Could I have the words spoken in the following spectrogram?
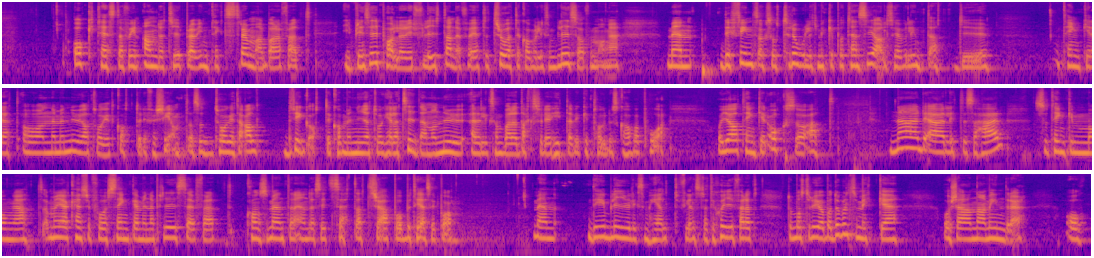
Och testa få in andra typer av intäktsströmmar bara för att i princip hålla dig flytande. För jag tror att det kommer liksom bli så för många. Men det finns också otroligt mycket potential så jag vill inte att du tänker att Åh, nej men nu har tåget gått och det är för sent. Alltså tåget har alltid gått. Det kommer nya tåg hela tiden och nu är det liksom bara dags för dig att hitta vilket tåg du ska hoppa på. Och jag tänker också att när det är lite så här så tänker många att men jag kanske får sänka mina priser för att konsumenterna ändrar sitt sätt att köpa och bete sig på. Men det blir ju liksom helt fel strategi för att då måste du jobba dubbelt så mycket och tjäna mindre. Och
